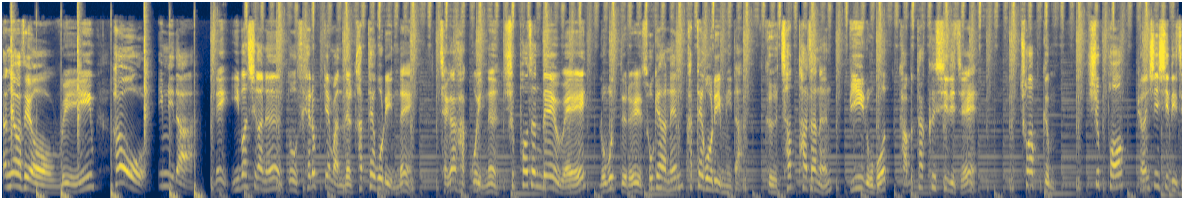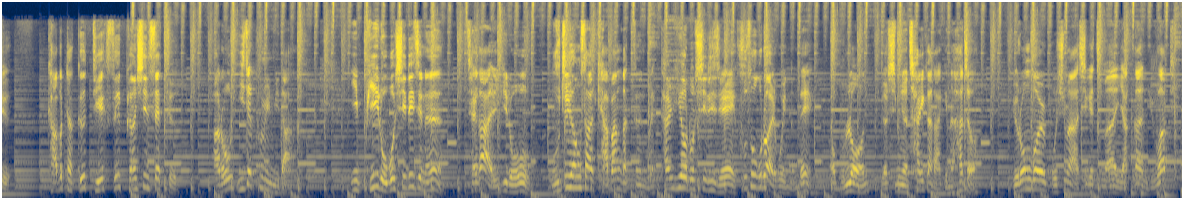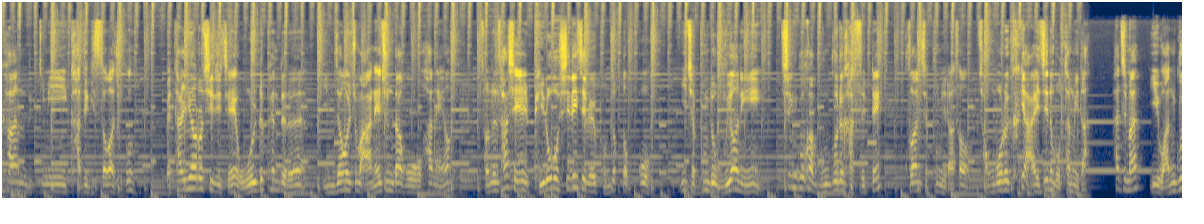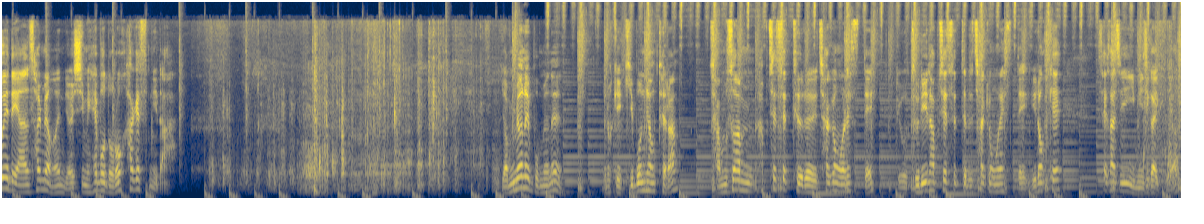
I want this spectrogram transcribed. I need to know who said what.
Speaker 1: 안녕하세요 림 하오입니다. 네 이번 시간은 또 새롭게 만들 카테고리인데 제가 갖고 있는 슈퍼전대 외의 로봇들을 소개하는 카테고리입니다. 그 첫 타자는 비로봇 가브타크 시리즈의 초합금 슈퍼 변신 시리즈 가브타크 DX 변신 세트. 바로 이 제품입니다. 이 비로봇 시리즈는 제가 알기로 우주 형사 갸방 같은 메탈 히어로 시리즈의 후속으로 알고 있는데 어, 물론 몇십 년 차이가 나기는 하죠. 이런 걸 보시면 아시겠지만 약간 유아틱한 느낌이 가득 있어가지고 메탈 히어로 시리즈의 올드 팬들은 인정을 좀 안 해준다고 하네요. 저는 사실 비로봇 시리즈를 본 적도 없고 이 제품도 우연히 친구가 문구를 갔을 때 구한 제품이라서 정보를 크게 알지는 못합니다. 하지만 이 완구에 대한 설명은 열심히 해보도록 하겠습니다. 옆면에 보면은 이렇게 기본 형태랑 잠수함 합체 세트를 착용을 했을 때 그리고 드릴 합체 세트를 착용을 했을 때 이렇게 세 가지 이미지가 있고요.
